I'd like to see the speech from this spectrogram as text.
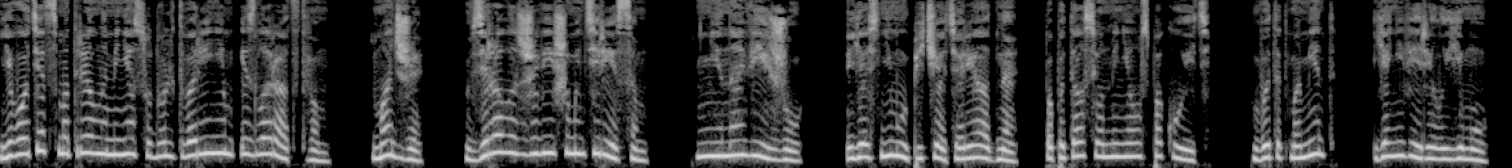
Его отец смотрел на меня с удовлетворением и злорадством. Мать же взирала с живейшим интересом. «Ненавижу! Я сниму печать, Ариадна!» Попытался он меня успокоить. В этот момент я не верила ему,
